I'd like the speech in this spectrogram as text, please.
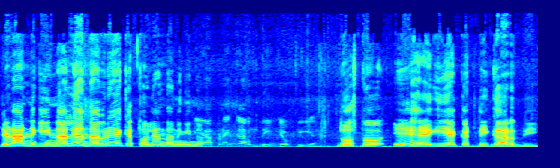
ਜਿਹੜਾ ਨਗੀਨਾ ਲਿਆਂਦਾ ਵੀਰੇ ਇਹ ਕਿੱਥੋਂ ਲਿਆਂਦਾ ਨਗੀਨਾ? ਆਪਣੇ ਘਰ ਦੀ ਝੋਟੀ ਆ। ਦੋਸਤੋ ਇਹ ਹੈਗੀ ਹੈ ਕੱਟੀ ਘਰ ਦੀ।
